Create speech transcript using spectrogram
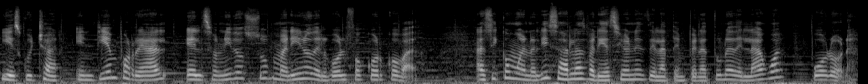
y escuchar en tiempo real el sonido submarino del Golfo Corcovado, así como analizar las variaciones de la temperatura del agua por hora.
